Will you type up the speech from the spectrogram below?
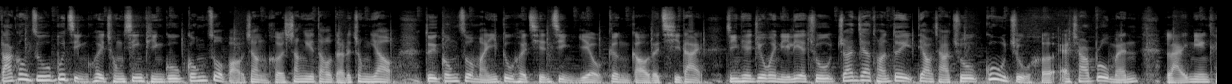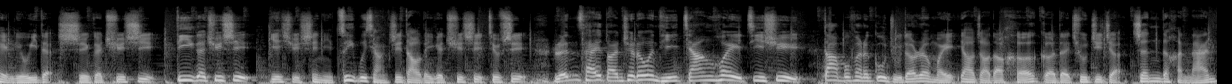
打工族不仅会重新评估工作保障和商业道德的重要，对工作满意度和前景也有更高的期待。今天就为你列出专家团队调查出雇主和 HR 部门来年可以留意的十个趋势。第一个趋势，也许是你最不想知道的一个趋势，就是人才短缺的问题将会继续。大部分的雇主都认为要找到合格的求职者真的很难。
